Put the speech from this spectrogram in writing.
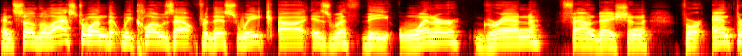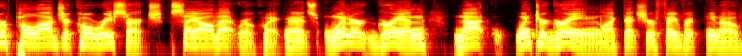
And so the last one that we close out for this week uh, is with the Winter Grin Foundation for Anthropological Research. Say all that real quick. Now it's Wenner-Gren, not Winter Green, like that's your favorite, you know,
